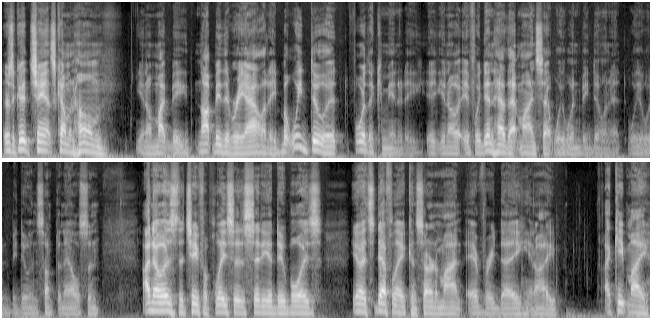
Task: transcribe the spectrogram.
there's a good chance coming home, you know, might be not be the reality, but we do it for the community. It, you know, if we didn't have that mindset, we wouldn't be doing it. We would be doing something else. And I know as the chief of police of the city of DuBois, you know, it's definitely a concern of mine every day. You know, I I keep my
